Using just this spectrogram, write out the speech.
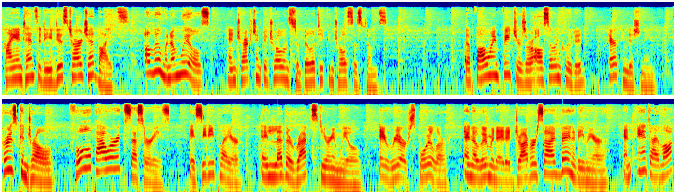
high-intensity discharge headlights, aluminum wheels, and traction control and stability control systems. The following features are also included air conditioning, cruise control, full power accessories, a CD player, a leather wrapped steering wheel, a rear spoiler, an illuminated driver's side vanity mirror, an anti lock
